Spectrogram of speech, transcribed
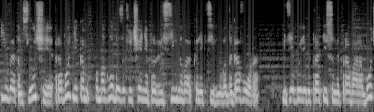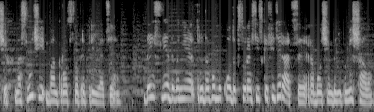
И в этом случае работникам помогло бы заключение прогрессивного коллективного договора, где были бы прописаны права рабочих на случай банкротства предприятия. Да исследование Трудовому кодексу Российской Федерации рабочим бы не помешало.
